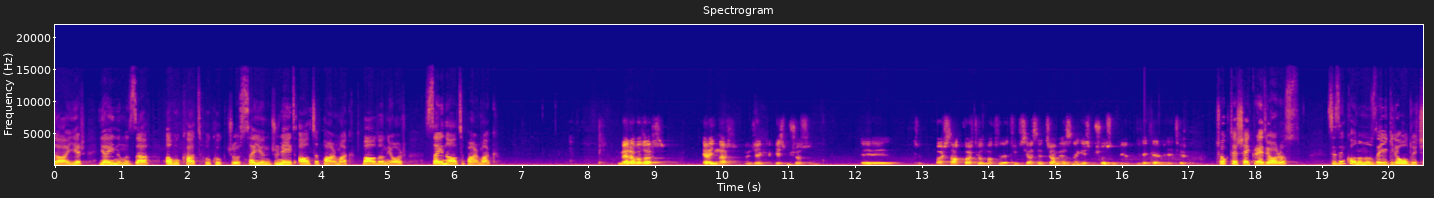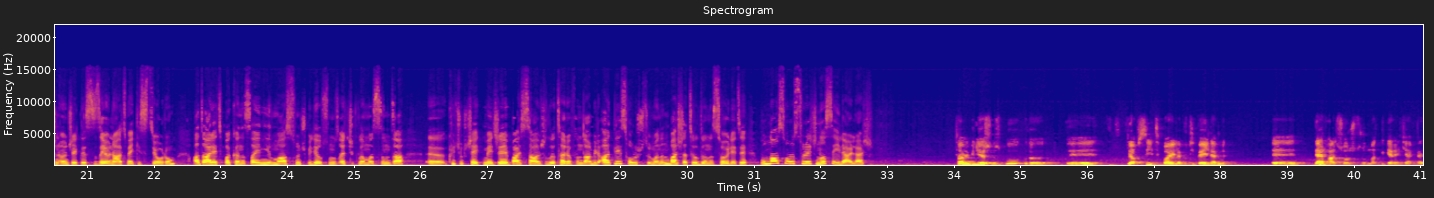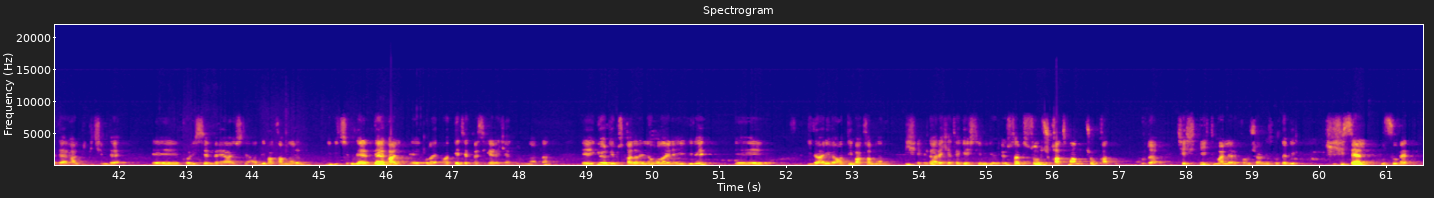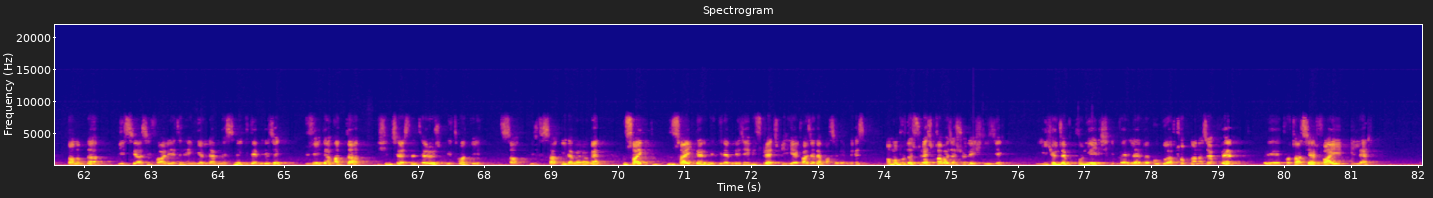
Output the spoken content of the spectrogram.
dair yayınımıza avukat, hukukçu Sayın Cüneyt Altıparmak bağlanıyor. Sayın Altıparmak, Merhabalar, yayınlar. Öncelikle geçmiş olsun. Ee, başta AK Parti olmak üzere tüm siyaset camiasına geçmiş olsun diye dileklerimi iletiyorum. çok teşekkür ediyoruz. Sizin konunuzla ilgili olduğu için öncelikle size yöneltmek istiyorum. Adalet Bakanı Sayın Yılmaz Tunç biliyorsunuz açıklamasında Küçükçekmece Başsavcılığı tarafından bir adli soruşturmanın başlatıldığını söyledi. Bundan sonra süreç nasıl ilerler? Tabii biliyorsunuz bu e, yapısı itibariyle bu tip eylemler e, derhal soruşturulması gereken ve derhal bir biçimde e, polisin veya işte adli makamların bir biçimde derhal e, olay adliyet etmesi gereken durumlardan. E, gördüğümüz kadarıyla olayla ilgili e, idari ve adli makamların bir şekilde harekete geçtiğini görüyoruz. Tabii sonuç katmanlı, çok katmanlı. Burada çeşitli ihtimalleri konuşabiliriz. Burada bir kişisel husumet dalımda bir siyasi faaliyetin engellenmesine gidebilecek düzeyde hatta işin içerisinde terör irtibat ve iltisak, iltisakı ile beraber bu, sahip, bu sahiplerin de girebileceği bir süreç, bir YKC'den bahsedebiliriz. Ama burada süreç kabaca şöyle işleyecek. İlk önce bu konuya ilişkin veriler ve bulgular toplanacak ve e, potansiyel failler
